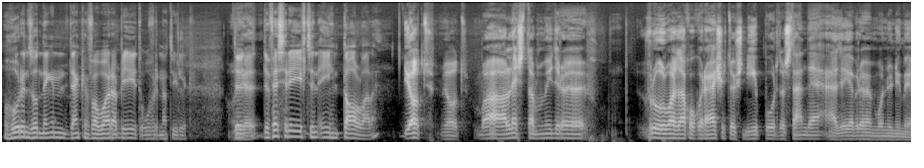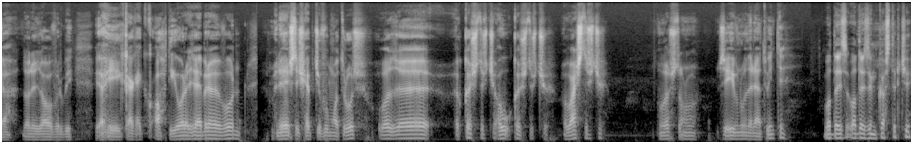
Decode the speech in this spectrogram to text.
horen zo'n dingen die denken van waar heb jij het over natuurlijk. De, de visserij heeft zijn eigen taal wel, hè. Ja, het- ja. het. Maar les dan minder. Vroeger was dat ook een reisje tussen Nieuwpoort en Stende en Zeebrugge, maar nu niet meer. Dat is al voorbij. Ja, hey, kijk, ik 18 jaar in Zeebrugge geworden. Mijn eerste schepje voor matroos was eh, een kustertje, oh, een kustertje, een westertje. Dat was dan 720. Wat is, wat is een kastertje?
